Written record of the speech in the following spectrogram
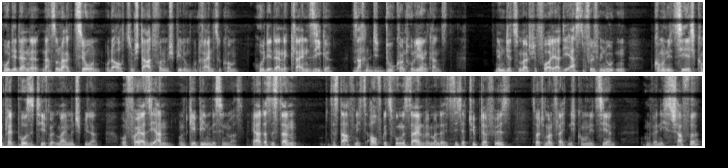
hol dir deine, nach so einer Aktion oder auch zum Start von einem Spiel, um gut reinzukommen, hol dir deine kleinen Siege, Sachen, die du kontrollieren kannst. Nimm dir zum Beispiel vor, ja, die ersten fünf Minuten kommuniziere ich komplett positiv mit meinen Mitspielern und feuer sie an und gebe ihnen ein bisschen was. Ja, das ist dann das darf nichts Aufgezwungenes sein. Wenn man jetzt nicht der Typ dafür ist, sollte man vielleicht nicht kommunizieren. Und wenn ich es schaffe,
